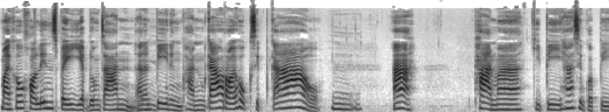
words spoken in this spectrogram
ไมเคิลคอลลินส์ไปเหยียบดวงจันทร์อันนั้นปี 1969อืมอะผ่านมากี่ปี 50 กว่าปี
